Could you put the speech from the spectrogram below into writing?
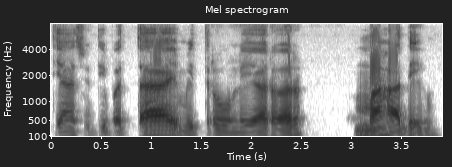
ત્યાં સુધી બધાય મિત્રોને હર મહાદેવ.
